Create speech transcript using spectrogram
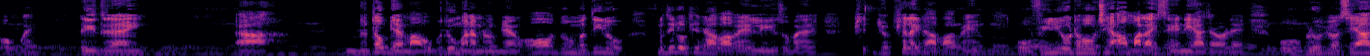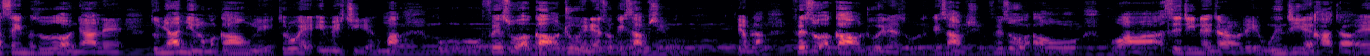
ပေါ့ကွယ်ဒီတိုင်းအာ မတုတ်ပြန်ပါဘူးဘသူမှလည်းမတုတ်ပြန်ဘူးအော်သူမသိလို့မသိလို့ဖြစ်တာပါပဲလေဆိုပဲဖြစ်ဖြစ်လိုက်တာပါပဲဟိုဗီဒီယိုတစ်ပုတ်ချင်းအောက်မှာလိုက်ဆဲနေရကြတော့လေဟိုဘယ်လိုပြောဆရာစိတ်မဆိုးတော့ညာလဲသူများမြင်လို့မကောင်းလေသူတို့ရဲ့ image ကြည့်တယ်ဥမာဟို Facebook account အတူရနေဆိုကိစ္စမရှိဘူး ပြမလား Facebook account အတူရနေဆိုကိစ္စမရှိဘူး Facebook ဟိုဟိုဟာအစစ်ကြီးနဲ့ကြတော့လေဝင်ကြည့်တဲ့ခါကျတော့အဲ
